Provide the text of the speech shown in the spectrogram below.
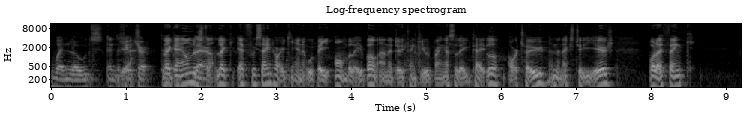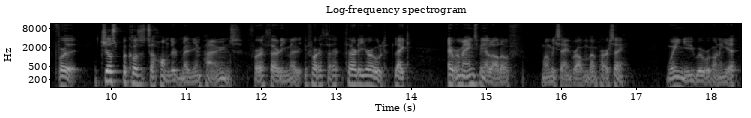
win loads in the Yeah. future. Like I understand, player. like if we signed Harry Kane, it would be unbelievable, and I do think he would bring us a league title or two in the next two years. But I think for just because it's a hundred million pounds for a thirty million for a thirty year old, like it reminds me a lot of when we signed Robin van Persie. We knew we were going to get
